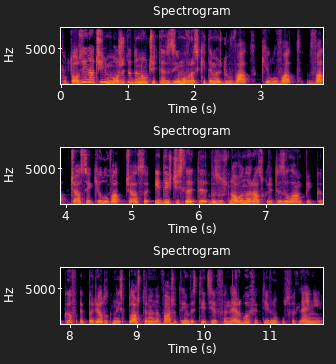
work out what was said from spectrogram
По този начин можете да научите взаимовръзките между ват, киловатт, ватт часа и киловатт часа и да изчислете възоснова на разходите за лампи какъв е периодът на изплащане на вашата инвестиция в енергоефективно осветление.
